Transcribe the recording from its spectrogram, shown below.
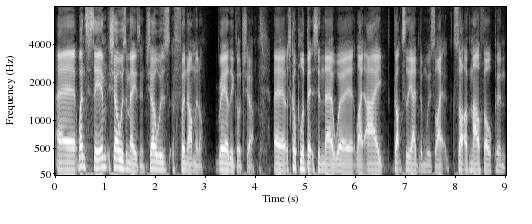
uh, went to see him. Show was amazing. Show was phenomenal. Really good show. Uh, there's a couple of bits in there where like I got to the end and was like sort of mouth open.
